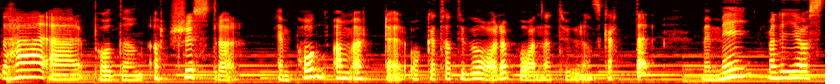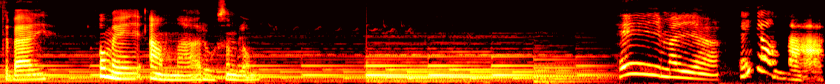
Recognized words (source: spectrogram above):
Det här är podden Örtsystrar. En podd om örter och att ta tillvara på naturens skatter. Med mig, Maria Österberg. Och mig, Anna Rosenblom. Hej Maria! Hej Anna!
